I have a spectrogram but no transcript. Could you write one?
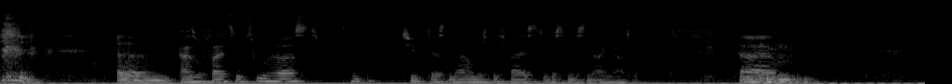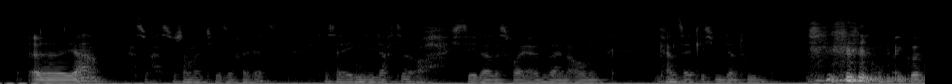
ähm, Also, falls du zuhörst, ein Typ, dessen Namen ich nicht weiß, du bist ein bisschen eigenartig. Ähm, äh, ja. hast, du, hast du schon mal ein Tier so verletzt, dass er irgendwie dachte, oh, ich sehe da das Feuer in seinen Augen, kann es endlich wieder tun? oh mein Gott.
